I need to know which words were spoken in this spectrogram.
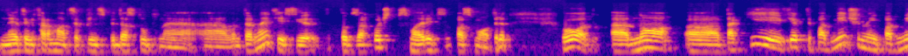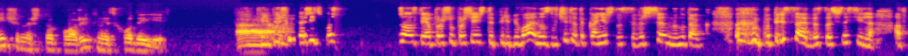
эта информация, в принципе, доступная э, в интернете. Если кто-то захочет посмотреть, посмотрит. Вот. Э, но э, такие эффекты подмечены, и подмечены, что положительные исходы есть. А Филипп подождите, пожалуйста, я прошу прощения, что перебиваю, но звучит это, конечно, совершенно, ну так, потрясает достаточно сильно. А в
